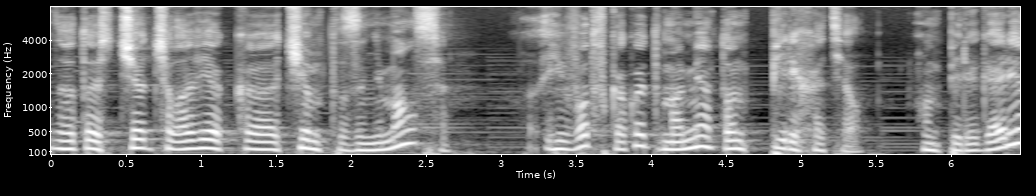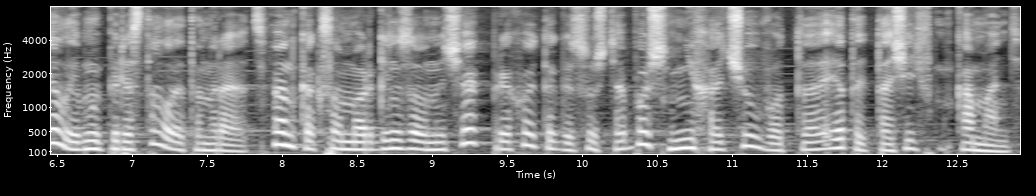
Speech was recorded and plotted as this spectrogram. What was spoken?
Ну, то есть человек чем-то занимался, и вот в какой-то момент он перехотел он перегорел, ему перестало это нравиться. он, как самоорганизованный человек, приходит и говорит, слушайте, я больше не хочу вот это тащить в команде.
